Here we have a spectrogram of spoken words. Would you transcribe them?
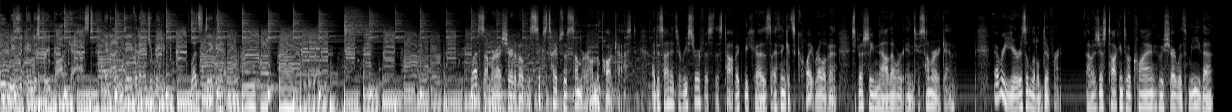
new music industry podcast, and I'm David Andrew Wiebe. Let's dig in. Last summer, I shared about the six types of summer on the podcast. I decided to resurface this topic because I think it's quite relevant, especially now that we're into summer again. Every year is a little different. I was just talking to a client who shared with me that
